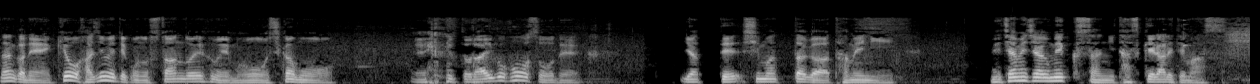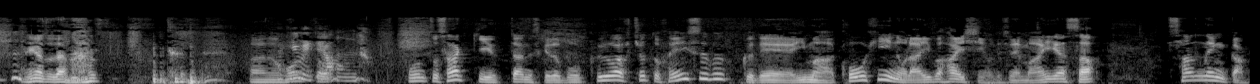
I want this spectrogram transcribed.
なんかね、今日初めてこのスタンド FM を、しかも、えーっと、ライブ放送でやってしまったがために、めちゃめちゃ梅ックスさんに助けられてます。ありがとうございます。あの、初めてよ、ほんとほんと。ほんとさっき言ったんですけど、僕はちょっと Facebook で今、コーヒーのライブ配信をですね、毎朝3年間、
